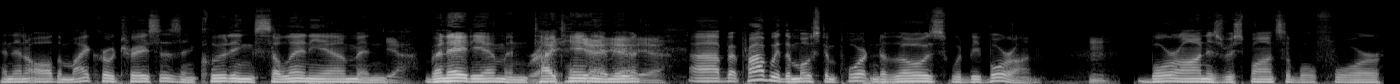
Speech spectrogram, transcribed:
and then all the micro traces, including selenium and Yeah. vanadium and Right. titanium, yeah, yeah, even. Yeah. Uh, but probably the most important of those would be boron. Hmm. Boron is responsible for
